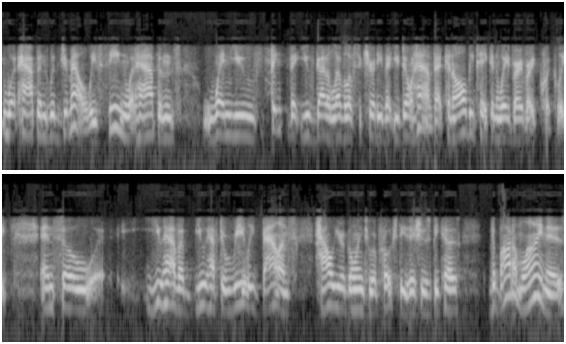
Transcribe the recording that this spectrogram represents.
what happened with Jemele. We've seen what happens when you think that you've got a level of security that you don't have. That can all be taken away very, very quickly. And so you have a you have to really balance how you're going to approach these issues because the bottom line is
